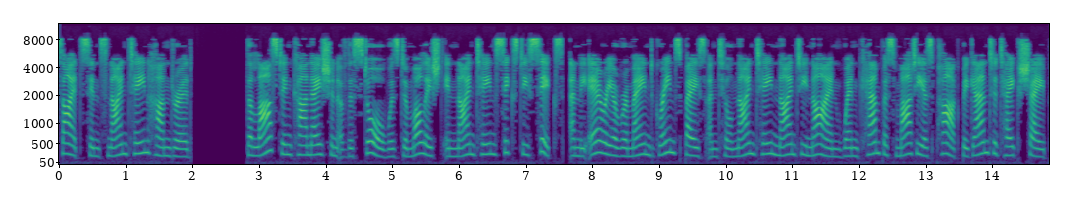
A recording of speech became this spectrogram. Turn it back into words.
site since 1900. The last incarnation of the store was demolished in 1966, and the area remained green space until 1999 when Campus Martius Park began to take shape.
